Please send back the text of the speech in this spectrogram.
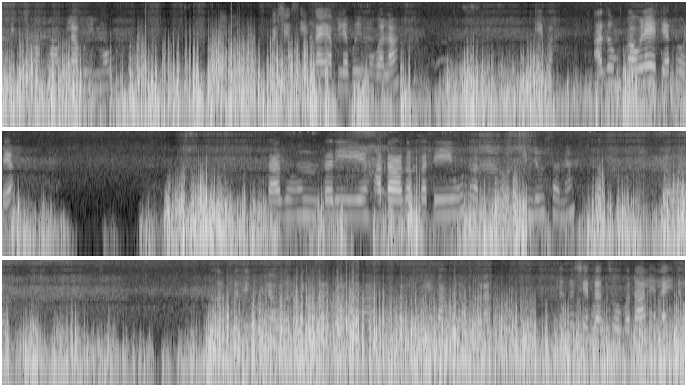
मित्रांनो आपला भुईमुग अशा शेंगा आहे आपल्या भुईमुगाला हे बा अजून कवळ्या आहेत थोड्या. तर अजून तरी आता गणपती उठण दोन तीन दिवसानं. तर गणपती उठल्यावर मित्रांनो असं चालू ठेवा आपला कुत्रा त्याचा शेतात सोबत आलेला आहे तो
